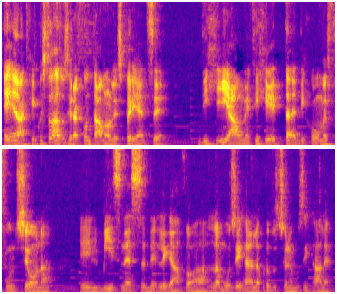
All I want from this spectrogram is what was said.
E anche in questo caso si raccontavano le esperienze di chi ha un'etichetta e di come funziona il business legato alla musica e alla produzione musicale.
